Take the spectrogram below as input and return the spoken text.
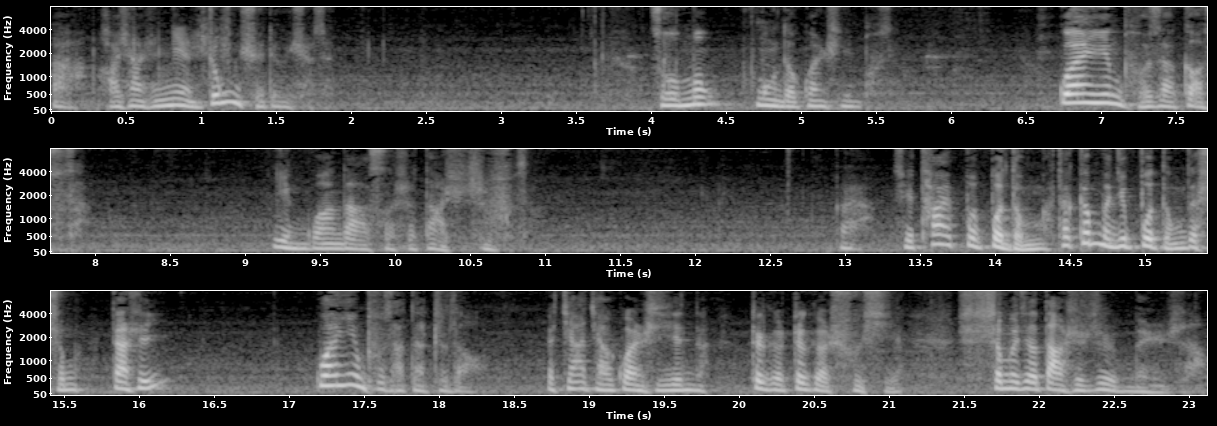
啊，好像是念中学的一个学生，做梦梦到观世音菩萨，观音菩萨告诉他，印光大师是大势至菩萨，啊，所以他不不懂啊，他根本就不懂得什么，但是观音菩萨他知道，家家观世音呢，这个这个熟悉。什么叫大势至？没人知道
